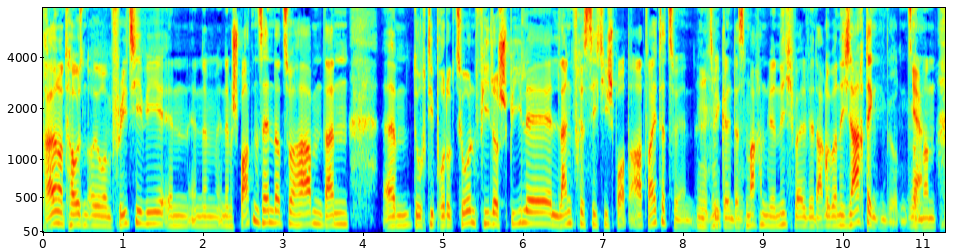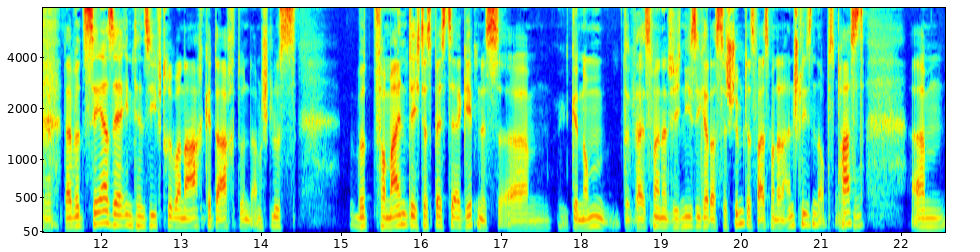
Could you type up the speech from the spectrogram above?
300.000 Euro im Free TV in, in, einem, in einem Spartensender zu haben, dann ähm, durch die Produktion vieler Spiele langfristig die Sportart weiterzuentwickeln. Mhm. Das machen wir nicht, weil wir darüber nicht nachdenken würden, sondern ja. Ja. da wird sehr, sehr intensiv drüber nachgedacht und am Schluss wird vermeintlich das beste Ergebnis ähm, genommen. Da ist man natürlich nie sicher, dass das stimmt. Das weiß man dann anschließend, ob es mhm. passt. Ähm,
